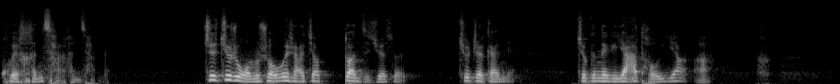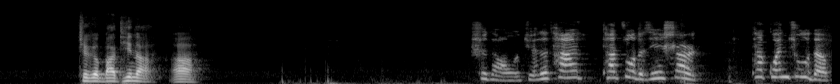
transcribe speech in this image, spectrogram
会很惨很惨的。这就是我们说为啥叫断子绝孙，就这概念，就跟那个丫头一样啊。这个马蒂娜啊，是的，我觉得他他做的这些事儿，他关注的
